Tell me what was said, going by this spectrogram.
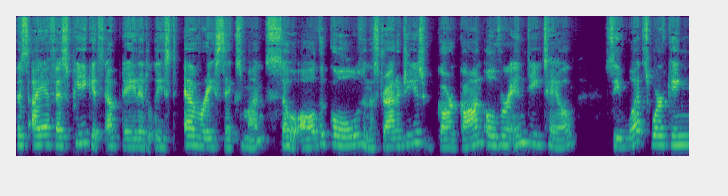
This IFSP gets updated at least every six months, so all the goals and the strategies are gone over in detail. See what's working,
